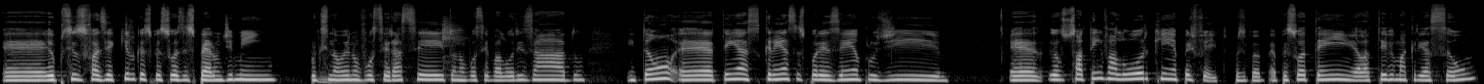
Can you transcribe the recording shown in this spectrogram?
É, eu preciso fazer aquilo que as pessoas esperam de mim, porque senão eu não vou ser aceito, eu não vou ser valorizado. Então, é, tem as crenças, por exemplo, de é, eu só tenho valor quem é perfeito. Por exemplo, a pessoa tem, ela teve uma criação,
